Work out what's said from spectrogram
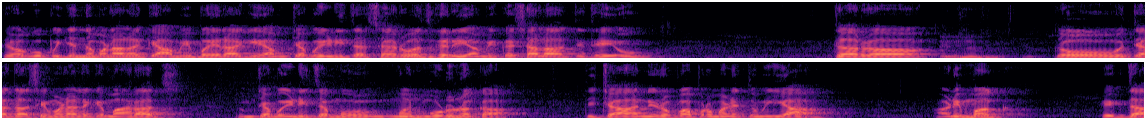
तेव्हा गोपीचंद म्हणाला की आम्ही बैरागी आमच्या बहिणी तर सर्वच घरी आम्ही कशाला तिथे येऊ? तर तो त्या दासी म्हणाले की महाराज तुमच्या बहिणीचं मो मन मोडू नका. तिच्या निरोपाप्रमाणे तुम्ही या. आणि मग एकदा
